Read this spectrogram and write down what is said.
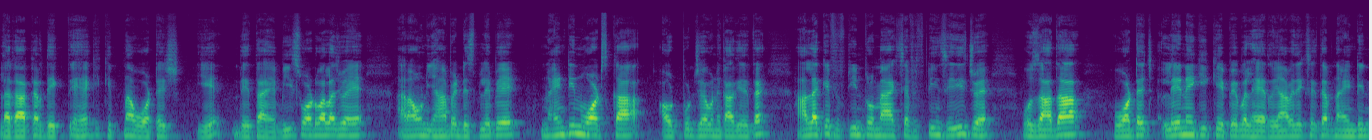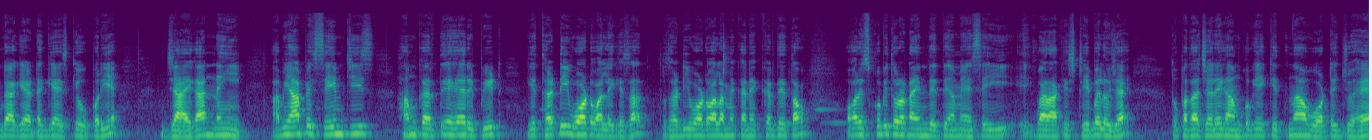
लगाकर देखते हैं कि कितना वोटेज ये देता है। बीस वॉट वाला जो है अराउंड यहाँ पे डिस्प्ले पे 19 वॉट्स का आउटपुट जो है वो निकाल के देता है। हालाँकि 15 प्रो मैक्स या 15 सीरीज़ जो है, वो ज़्यादा वॉटेज लेने की केपेबल है। तो यहाँ पे देख सकते हैं, अब 19 पे आके अटक गया, इसके ऊपर ये जाएगा नहीं। अब यहाँ पे सेम चीज़ हम करते हैं रिपीट ये 30 वॉट वाले के साथ। तो 30 वॉट वाला मैं कनेक्ट कर देता हूँ और इसको भी थोड़ा टाइम देते हैं, हम ऐसे ही एक बार आके स्टेबल हो जाए तो पता चलेगा हमको कि कितना वोटेज जो है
